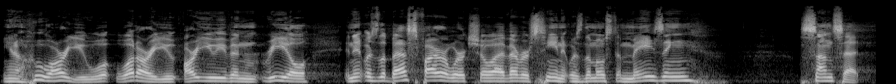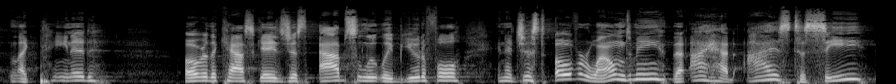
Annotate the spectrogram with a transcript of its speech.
you know, who are you? What, what are you? Are you even real? And it was the best fireworks show I've ever seen. It was the most amazing sunset, like painted over the Cascades, just absolutely beautiful. And it just overwhelmed me that I had eyes to see.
